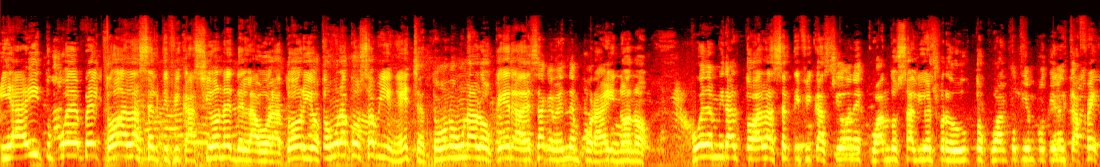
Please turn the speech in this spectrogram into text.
Y ahí tú puedes ver todas las certificaciones del laboratorio. Esto es una cosa bien hecha, esto no es una loquera de esa que venden por ahí, no, no. Puedes mirar todas las certificaciones, cuándo salió el producto, cuánto tiempo tiene el café,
